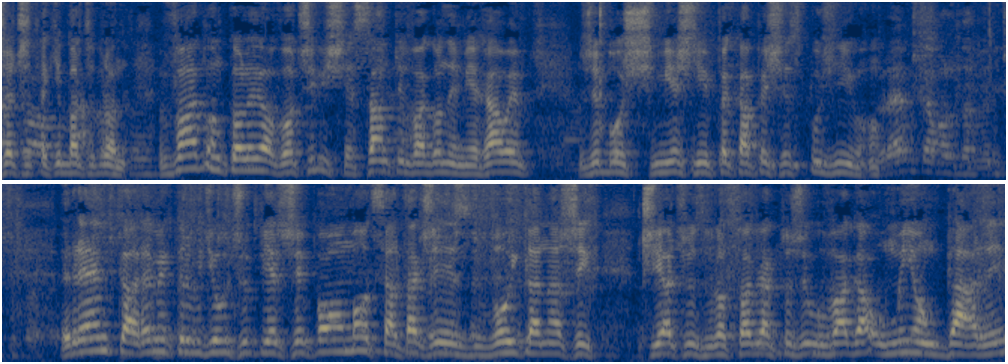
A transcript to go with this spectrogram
rzeczy takie bardzo prądne. Wagon kolejowy, oczywiście, sam tym wagonem jechałem, że było śmiesznie, PKP się spóźniło. Remka można wyliczyć. Remka, Remek, który będzie uczył pierwszej pomocy, a także jest dwójka naszych przyjaciół z Wrocławia, którzy, uwaga, umyją gary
